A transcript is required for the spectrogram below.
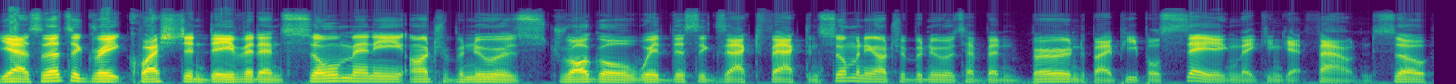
Yeah, so that's a great question, David. And so many entrepreneurs struggle with this exact fact, and so many entrepreneurs have been burned by people saying they can get found. So,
